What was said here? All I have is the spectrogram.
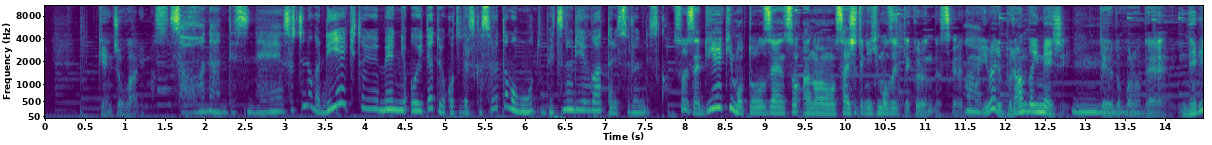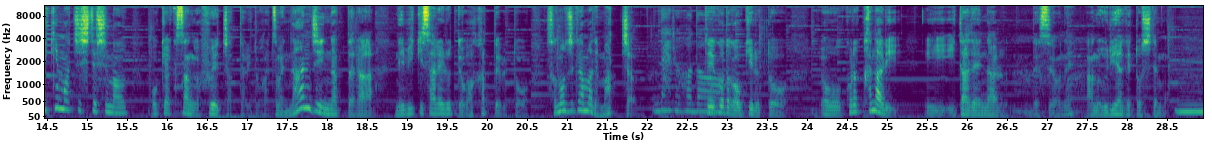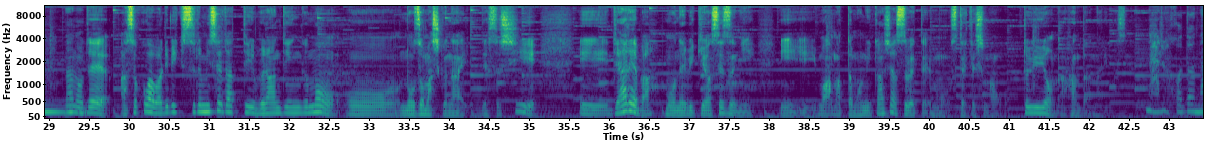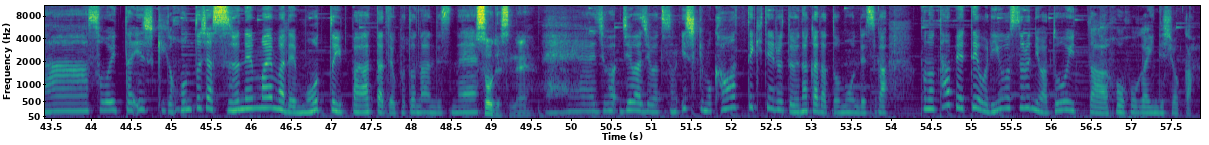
現状があります。そうなんですね。そっちの方が利益という面においてということですか？それとももっと別の理由があったりするんですか？そうですね。利益も当然そあの最終的に紐づいてくるんですけれども、はい、いわゆるブランドイメージっていうところで値引き待ちしてしまうお客さんが増えちゃったりとかつまり何時になったら値引きされるって分かってるとその時間まで待っちゃう。なるほど。っていうことが起きるとこれかなり痛手になるんですよねあの売り上げとしても。なのであそこは割引する店だっていうブランディングも望ましくないですしであればもう値引きはせずにもう余ったものに関しては全てもう捨ててしまおうというような判断になります。なるほどな。そういった意識が本当じゃ数年前までもっといっぱいあったということなんですね。そうですね。へじわじわじわとその意識も変わってきているという中だと思うんですがこの食べてを利用するにはどういった方法がいいんでしょうか？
